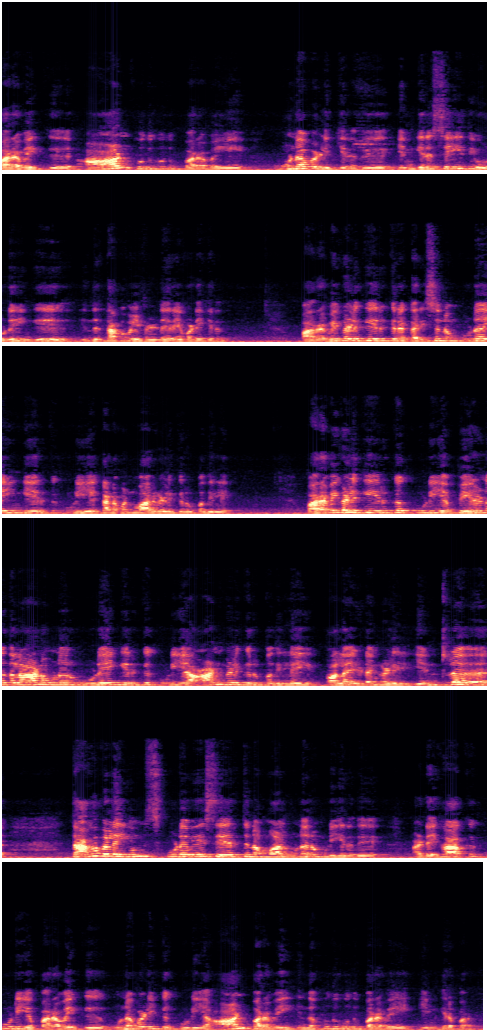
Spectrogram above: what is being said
பறவைக்கு ஆண் புதுகுது பறவை உணவளிக்கிறது என்கிற செய்தியோடு இங்கு இந்த தகவல்கள் நிறைவடைகிறது. பறவைகளுக்கு இருக்கிற கரிசனம் கூட இங்கே இருக்கக்கூடிய கணவன்மார்களுக்கு இருப்பதில்லை. பறவைகளுக்கு இருக்கக்கூடிய பேணுதலான உணர்வு கூட இங்க இருக்கக்கூடிய ஆண்களுக்கு இருப்பதில்லை. பல இடங்களில் என்ற தகவலையும் கூடவே சேர்த்து நம்மால் உணர முடிகிறது. அடைகாக்கக்கூடிய பறவைக்கு உணவளிக்கக்கூடிய ஆண் பறவை இந்த புதுகுது பறவை என்கிற பறவை.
